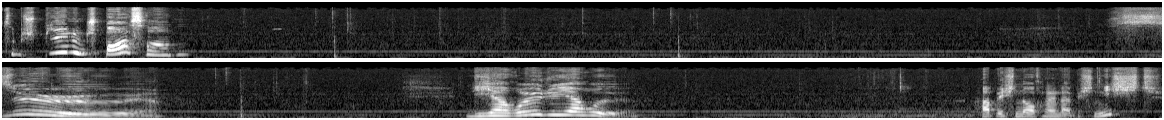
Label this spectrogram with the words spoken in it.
Zum Spielen und Spaß haben. So. Diarö, Diarö. Habe ich noch? Nein, habe ich nicht.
